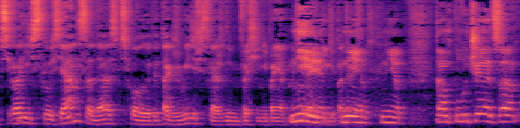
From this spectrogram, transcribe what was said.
психологического сеанса, да, с психолога, ты также видишь и скажешь, да вообще непонятно. Нет, нет, нет. Там получается,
